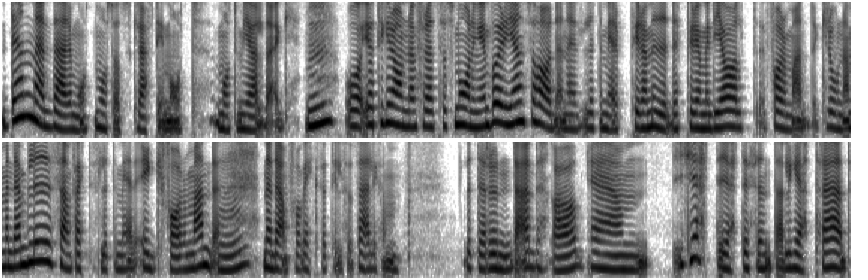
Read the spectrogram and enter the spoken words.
den är däremot motståndskraftig mot, mot mjöldagg. Mm. Och jag tycker om den för att så småningom, i början så har den en lite mer pyramid, pyramidalt formad krona. Men den blir sen faktiskt lite mer äggformad när den får växa till sig så här liksom lite rundad. Ja, Ehm, jätte, jättefint alléträd.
